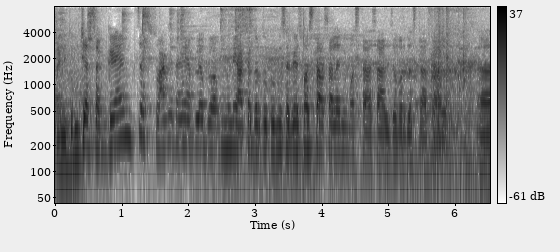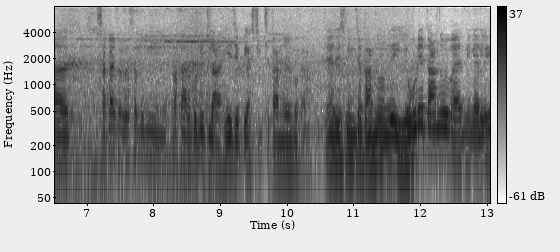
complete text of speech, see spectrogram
आणि तुमच्या सगळ्यांचं स्वागत आहे आपल्या ब्लॉगमध्ये. आशा करतो तुम्ही सगळे स्वस्त असाल आणि मस्त असाल जबरदस्त असाल. सकाळचा जसा तुम्ही प्रकार बघितला हे जे प्लॅस्टिकचे तांदूळ बघा त्या रेसलिंगच्या तांदूळमध्ये एवढे तांदूळ बाहेर निघाले.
